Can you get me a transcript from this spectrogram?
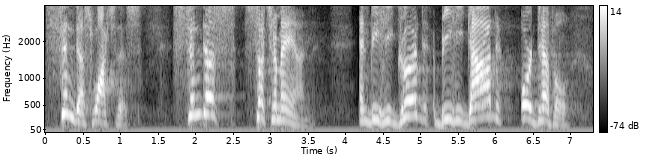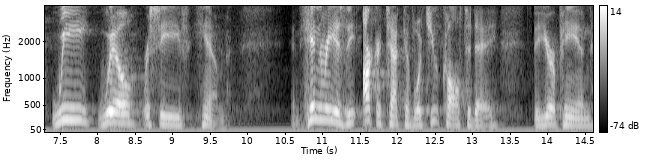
Send us, watch this. Send us such a man, and be he good, be he God or devil, we will receive him. And Henry is the architect of what you call today the European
